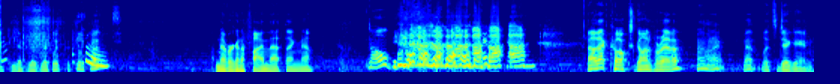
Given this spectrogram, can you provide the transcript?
Look, look, look, look, look, look, look. Excellent. I'm never gonna find that thing now. Nope. Um, Oh, that cork's gone forever. All right, well, let's dig in.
